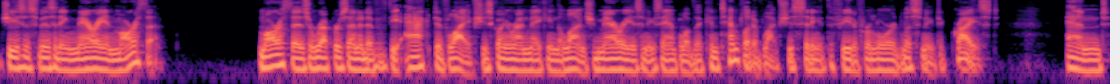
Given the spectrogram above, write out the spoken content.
Jesus visiting Mary and Martha. Martha is a representative of the active life. She's going around making the lunch. Mary is an example of the contemplative life. She's sitting at the feet of her Lord listening to Christ. And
